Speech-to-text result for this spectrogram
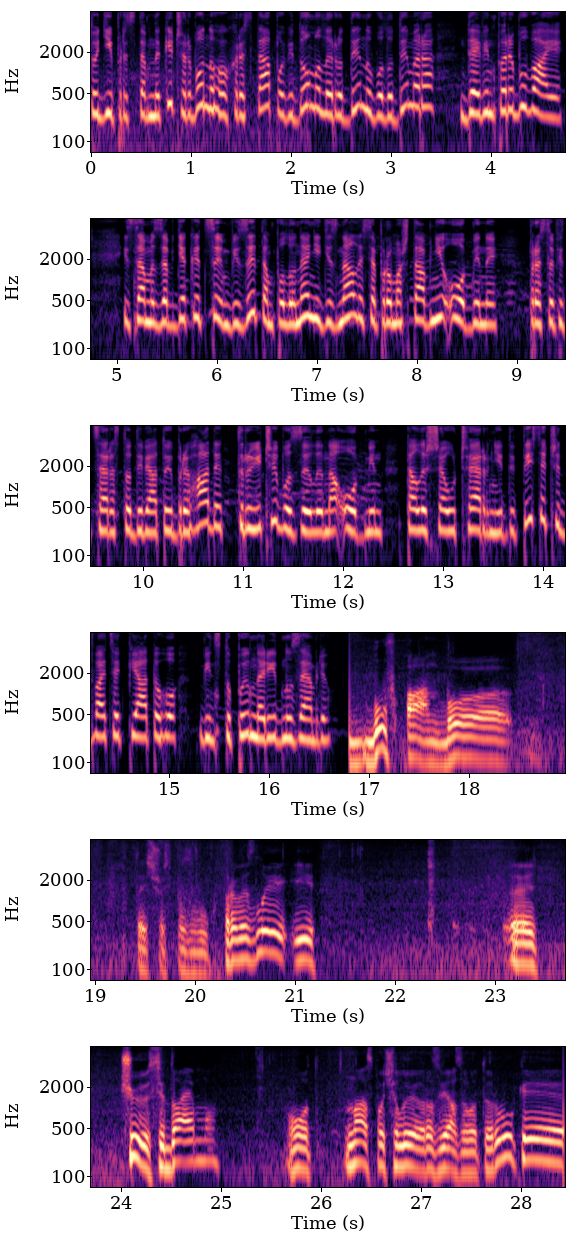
Тоді представники Червоного Хреста повідомили родину Володимира, де він перебуває. І саме завдяки цим візитам полонені дізналися про масштабні обміни. Пресофіцера 109-ї бригади тричі возили на обмін. Та лише у червні 2025-го він ступив на рідну землю. Був Ан, бо десь щось по звуку. Привезли і е, чую, сідаємо. От, нас почали розв'язувати руки,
